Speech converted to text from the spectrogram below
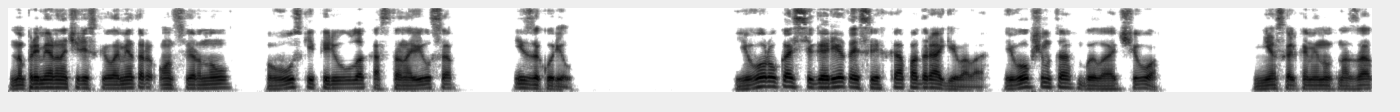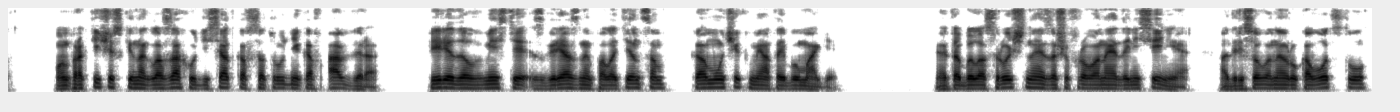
Но примерно через километр он свернул в узкий переулок, остановился и закурил. Его рука с сигаретой слегка подрагивала, и, в общем-то, было отчего. Несколько минут назад он практически на глазах у десятков сотрудников Абвера передал вместе с грязным полотенцем комочек мятой бумаги. Это было срочное зашифрованное донесение, адресованное руководству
